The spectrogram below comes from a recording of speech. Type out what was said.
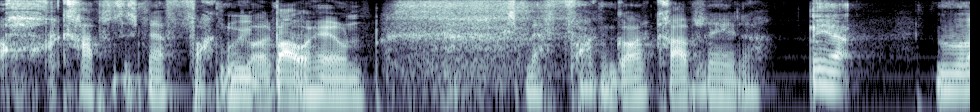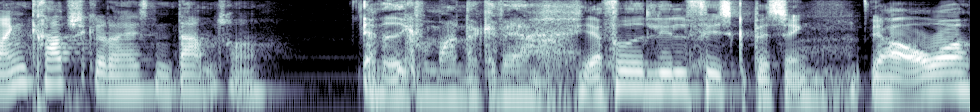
Åh, oh, krabs, det smager fucking ude i godt. baghaven. Det smager fucking godt, krabsehaler. Ja. Men hvor mange krabs skal du have i sådan en dam, tror jeg? Jeg ved ikke, hvor mange der kan være. Jeg har fået et lille fiskebassin. Jeg har over,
